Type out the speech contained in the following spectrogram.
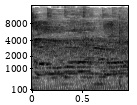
so I know.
